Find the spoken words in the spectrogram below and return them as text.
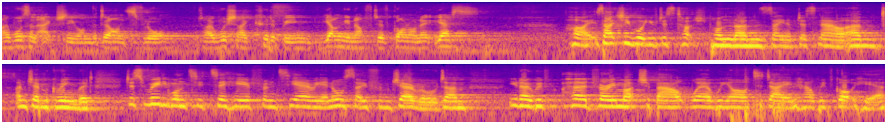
I wasn't actually on the dance floor, but I wish I could have been young enough to have gone on it. Yes. Hi, it's actually what you've just touched upon, um, Zeinab, just now. Um, I'm Gemma Greenwood. Just really wanted to hear from Thierry and also from Gerald. Um, you know, we've heard very much about where we are today and how we've got here,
